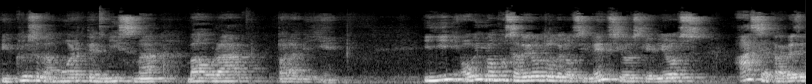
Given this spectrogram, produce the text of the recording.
Incluso la muerte misma va a obrar para bien. Y hoy vamos a ver otro de los silencios que Dios hace a través de,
